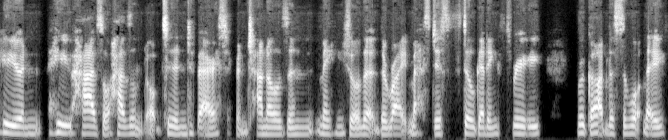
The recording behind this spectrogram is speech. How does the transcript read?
who and who has or hasn't opted into various different channels and making sure that the right message is still getting through, regardless of what they've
